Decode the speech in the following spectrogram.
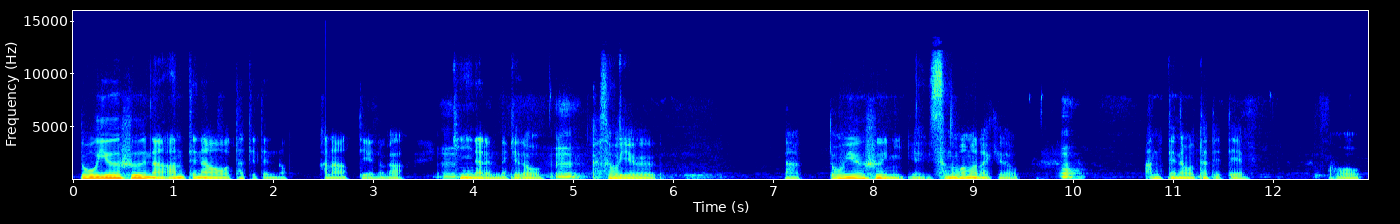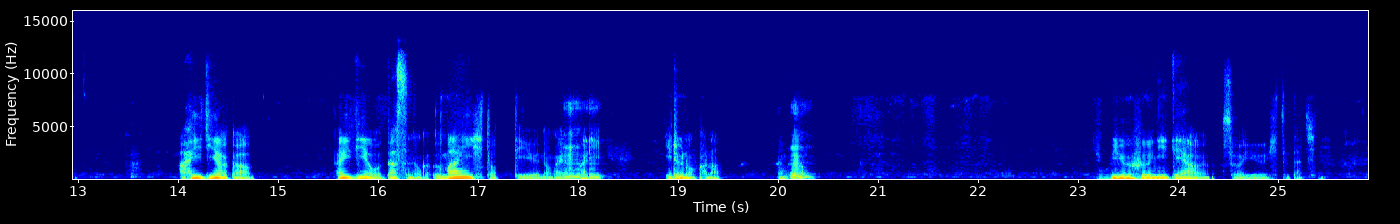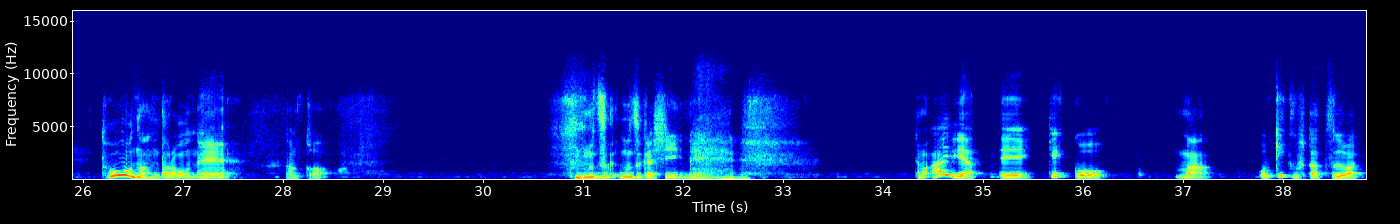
どういう風なアンテナを立ててんのかなっていうのがうん気になるんだけど、うん。そういう、あどういう風に、えそのままだけど、うん。アンテナを立てて、こう、アイディアが、アイディアを出すのが上手い人っていうのがやっぱりいるのかな。なんか、どうん。ういう風に出会うのそういう人たちに。どうなんだろうね。なんか、むず難しいね。でもアイディアって結構、まあ、大きく2つは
